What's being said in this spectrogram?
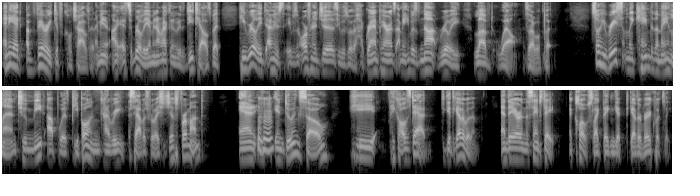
And he had a very difficult childhood. I mean, I, it's really, I mean, I'm not going to go into the details, but he really, I mean, he was, he was in orphanages. He was with grandparents. I mean, he was not really loved well, as I will put. So he recently came to the mainland to meet up with people and kind of reestablish relationships for a month. And mm-hmm. in, in doing so, he he called his dad to get together with him. And they are in the same state, close, like they can get together very quickly.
